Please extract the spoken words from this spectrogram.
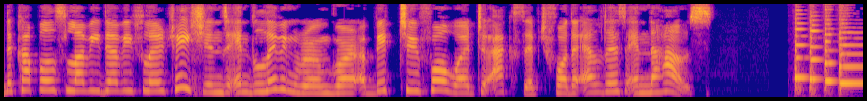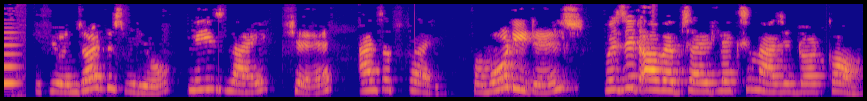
the couple's lovey-dovey flirtations in the living room were a bit too forward to accept for the elders in the house. If you enjoyed this video, please like, share and subscribe. For more details, visit our website leximagic.com.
